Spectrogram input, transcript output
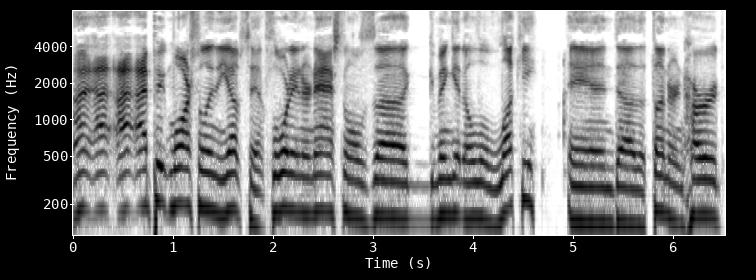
I, I, I picked Marshall in the upset. Florida International's uh, been getting a little lucky, and uh, the Thundering Herd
